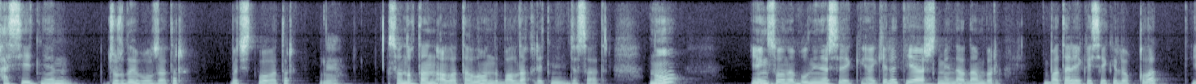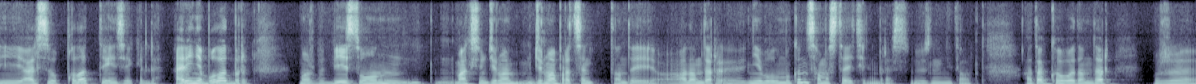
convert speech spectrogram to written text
қасиетінен жұрдай болып жатыр быт шыт болып жатыр. Иә. Сондықтан алла тағала оны балдақ ретінде жасап жатыр но ең соңында бұл не нәрсе әкеледі? Иә шынымен де адам бір батарейка секілді болып қалады и әлсіз болып қалады деген секілді. Әрине болады бір может быть бес он максимум жиырма жиырма процент андай адамдар э, не болуы мүмкін самостоятельно біраз өзін нете алады а так көп адамдар уже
